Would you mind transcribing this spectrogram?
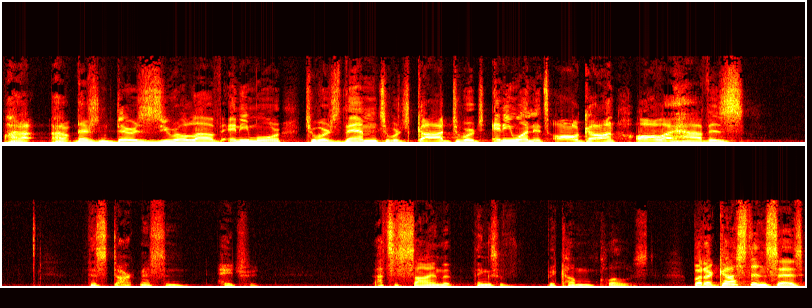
I don't, I don't, there's, there's zero love anymore towards them, towards God, towards anyone, it's all gone. All I have is this darkness and hatred. That's a sign that things have become closed. But Augustine says,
